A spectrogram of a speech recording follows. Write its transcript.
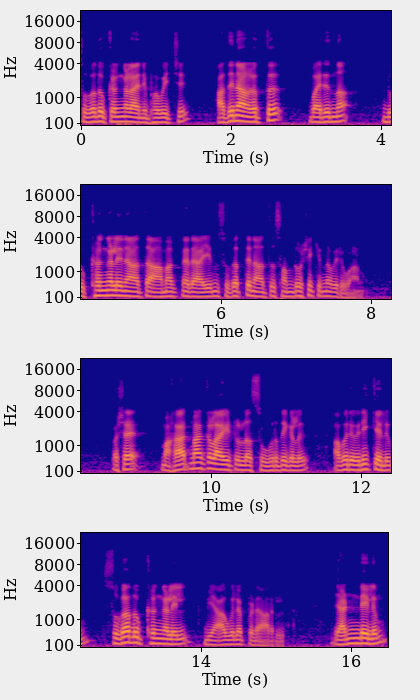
സുഖദുഃഖങ്ങൾ അനുഭവിച്ച് അതിനകത്ത് വരുന്ന ദുഃഖങ്ങളിനകത്ത് ആമഗ്നരായും സുഖത്തിനകത്ത് സന്തോഷിക്കുന്നവരുമാണ്. പക്ഷേ മഹാത്മാക്കളായിട്ടുള്ള സുഹൃത്തുക്കൾ അവരൊരിക്കലും സുഖദുഃഖങ്ങളിൽ വ്യാകുലപ്പെടാറില്ല. രണ്ടിലും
